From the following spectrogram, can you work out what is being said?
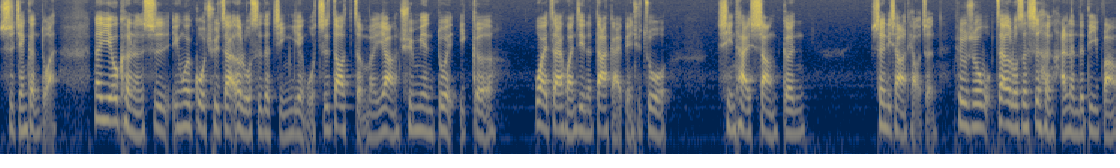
时间更短。那也有可能是因为过去在俄罗斯的经验，我知道怎么样去面对一个外在环境的大改变，去做心态上跟生理上的调整。譬如说，在俄罗斯是很寒冷的地方，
